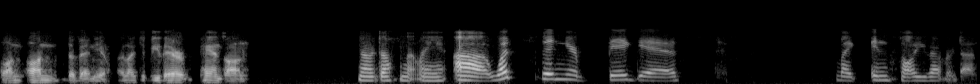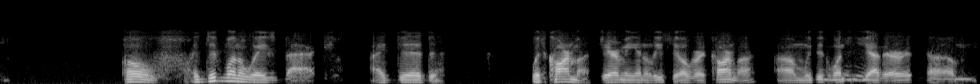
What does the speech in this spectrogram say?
on on the venue. I'd like to be there, hands on. No, definitely. Uh, what's been your biggest like install you've ever done? Oh, I did one a ways back. I did with Karma, Jeremy and Alicia over at Karma. Um, we did one mm-hmm. together. Um,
